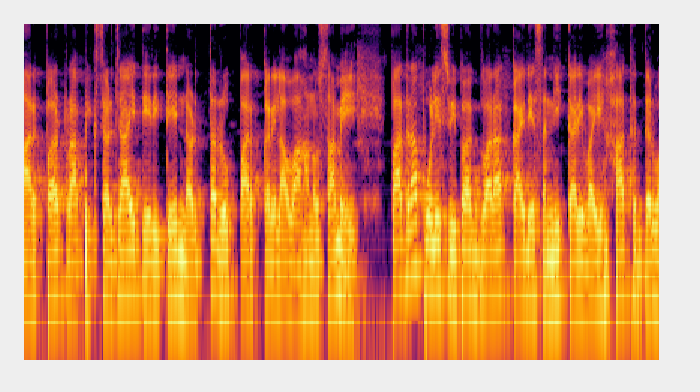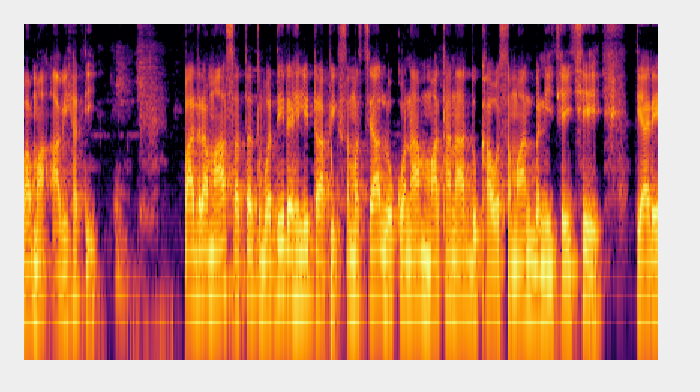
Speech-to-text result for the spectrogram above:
માર્ગ પર ટ્રાફિક સર્જાય તે રીતે નડતરરૂપ પાર્ક કરેલા વાહનો સામે પાદરા પોલીસ વિભાગ દ્વારા કાયદેસરની કાર્યવાહી હાથ ધરવામાં આવી હતી. પાદરામાં સતત વધી રહેલી ટ્રાફિક સમસ્યા લોકોના માથાના દુખાવો સમાન બની જાય છે. ત્યારે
